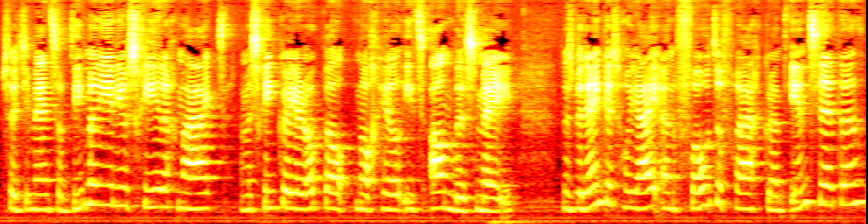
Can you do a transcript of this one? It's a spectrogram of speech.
Zodat je mensen op die manier nieuwsgierig maakt. En misschien kun je er ook wel nog heel iets anders mee. Dus bedenk eens hoe jij een fotovraag kunt inzetten.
